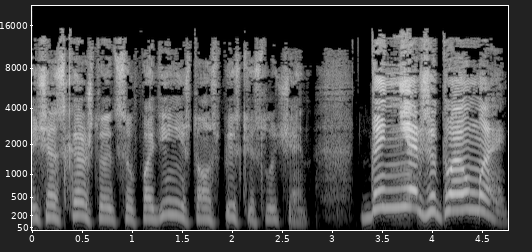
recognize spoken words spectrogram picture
Ты сейчас скажешь, что это совпадение, что он в списке случайно. Да нет же, твою мать!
